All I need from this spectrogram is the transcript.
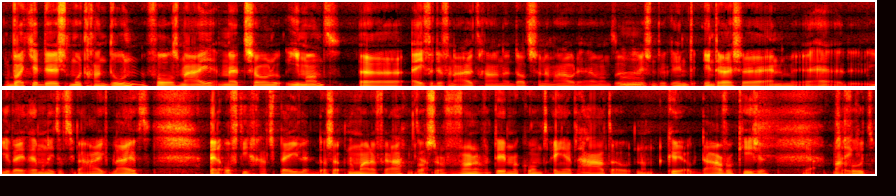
wat je dus moet gaan doen, volgens mij, met zo iemand, eh, even ervan uitgaande dat ze hem houden. Hè? Want er Mm. is natuurlijk in- interesse en je weet helemaal niet of hij bij Ajax blijft. En of hij gaat spelen, dat is ook nog maar een vraag. Want als er een vervanger van Timmer komt en je hebt Hato, dan kun je ook daarvoor kiezen. Ja, Maar zeker. goed,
